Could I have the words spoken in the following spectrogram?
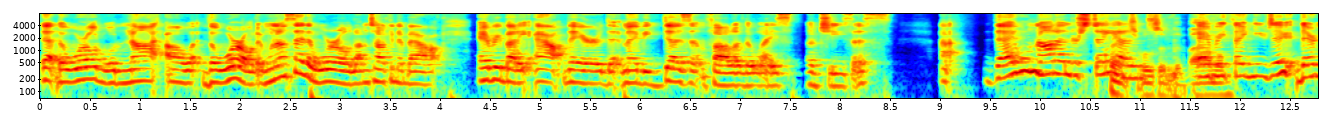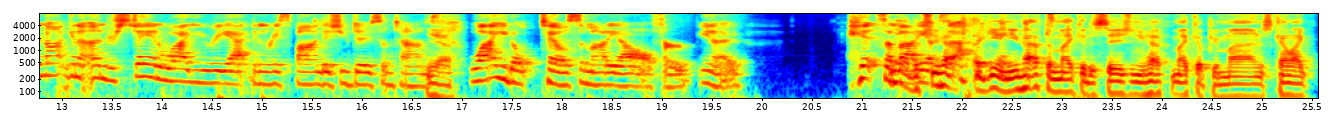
that the world will not always the world, and when I say the world, I'm talking about everybody out there that maybe doesn't follow the ways of Jesus. They will not understand Principles of the Bible. everything you do. They're not going to understand why you react and respond as you do sometimes. Yeah. Why you don't tell somebody off or, you know, hit Yeah, somebody you have, again, you have to make a decision. You have to make up your mind. It's kind of like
